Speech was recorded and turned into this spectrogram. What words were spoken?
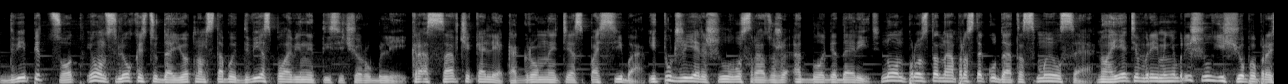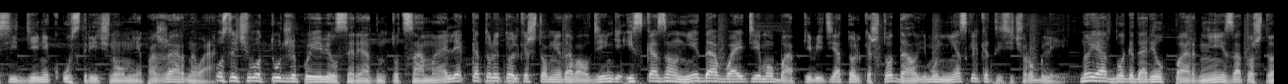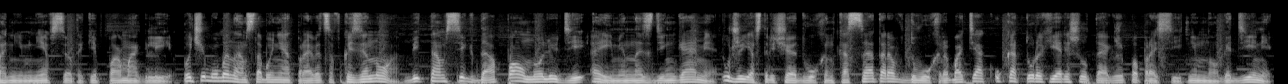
2500. И он с легкостью дает нам с тобой 2500 рублей. Красавчик Олег, огромное тебе спасибо. И тут же я решил его сразу же отблагодарить. Но он просто-напросто куда-то смылся. Ну а я тем временем решил еще попросить денег у встречного мне пожарного. После чего тут же появился рядом тот самый Олег, который только что мне давал деньги и сказал не давайте ему бабки, ведь я только что дал ему несколько тысяч рублей. Но я отблагодарил парней за то, что они мне все-таки помогли. Почему бы нам с тобой не отправиться в казино? Ведь там всегда полно людей, а именно с деньгами. Тут же я встречаю двух инкассаторов, двух работяг, у которых я решил также попросить немного денег.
